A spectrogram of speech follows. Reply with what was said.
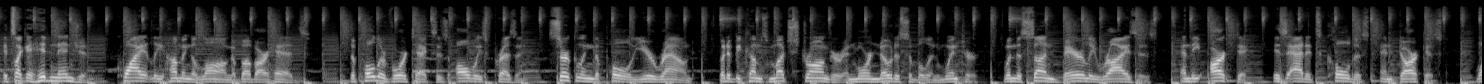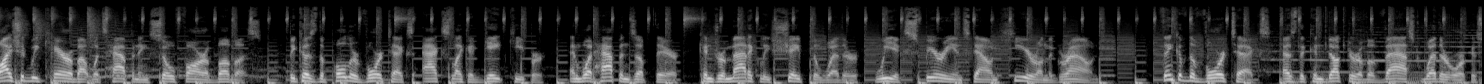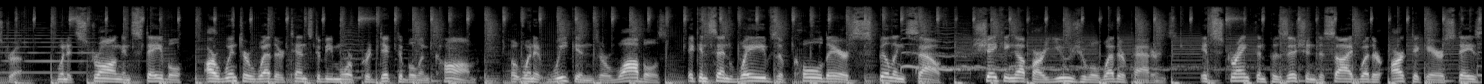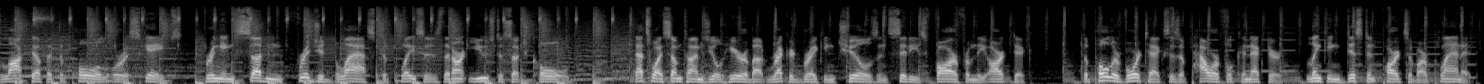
It's like a hidden engine, quietly humming along above our heads. The polar vortex is always present, circling the pole year-round, but it becomes much stronger and more noticeable in winter, when the sun barely rises, and the Arctic is at its coldest and darkest. Why should we care about what's happening so far above us? Because the polar vortex acts like a gatekeeper, and what happens up there can dramatically shape the weather we experience down here on the ground. Think of the vortex as the conductor of a vast weather orchestra. When it's strong and stable, our winter weather tends to be more predictable and calm. But when it weakens or wobbles, it can send waves of cold air spilling south, shaking up our usual weather patterns. Its strength and position decide whether Arctic air stays locked up at the pole or escapes, bringing sudden, frigid blasts to places that aren't used to such cold. That's why sometimes you'll hear about record-breaking chills in cities far from the Arctic. The polar vortex is a powerful connector, linking distant parts of our planet.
